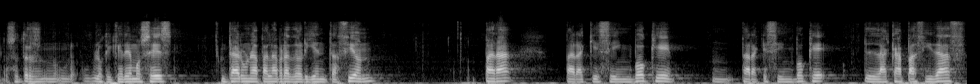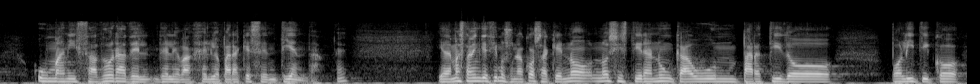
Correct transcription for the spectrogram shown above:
Nosotros lo que queremos es dar una palabra de orientación para, para, que, se invoque, para que se invoque la capacidad humanizadora del, Evangelio, para que se entienda. ¿eh? Y además también decimos una cosa, que no, no existirá nunca un partido político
